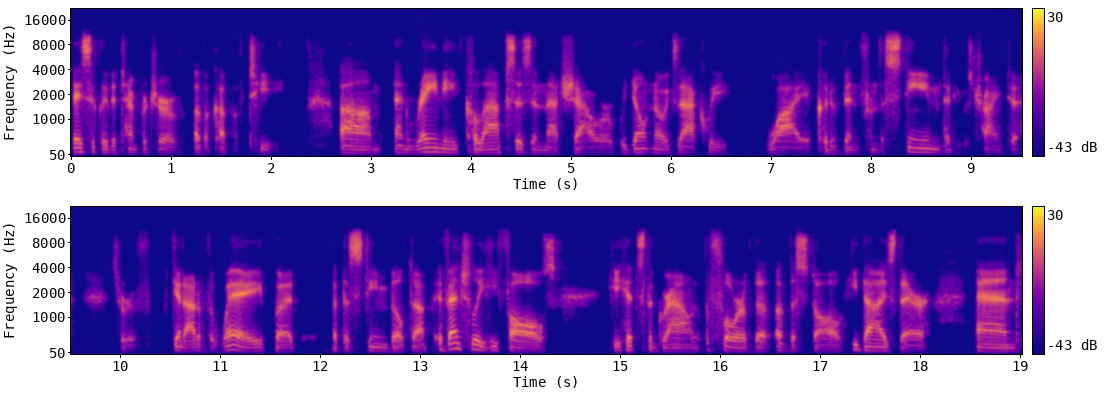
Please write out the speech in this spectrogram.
basically the temperature of, of a cup of tea um, and rainey collapses in that shower we don't know exactly why it could have been from the steam that he was trying to sort of get out of the way but but the steam built up. Eventually, he falls. He hits the ground, the floor of the of the stall. He dies there, and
